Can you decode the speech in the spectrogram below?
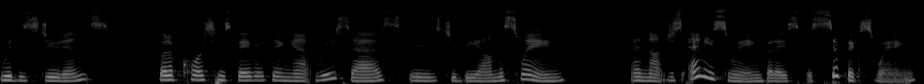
with the students. But of course, his favorite thing at recess is to be on the swing, and not just any swing, but a specific swing.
